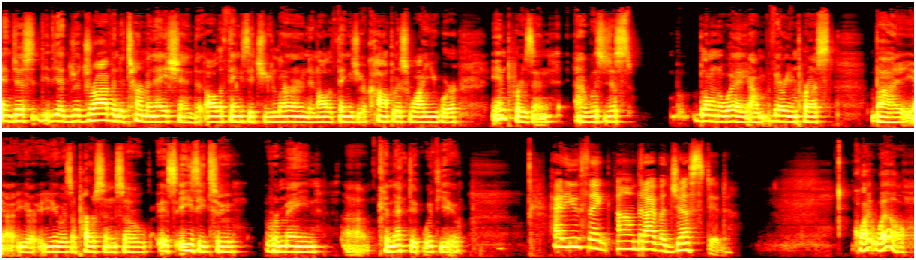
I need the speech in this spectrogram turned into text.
and just your drive and determination that all the things that you learned and all the things you accomplished while you were in prison i was just blown away. I'm very impressed by uh, your you as a person. So it's easy to remain uh, connected with you. How do you think um, that i've adjusted? Quite well.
